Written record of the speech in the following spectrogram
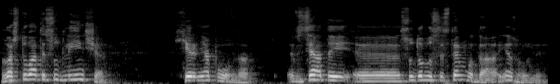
Влаштувати суд Лінча херня повна. Взяти е, судову систему, да, я згоден.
